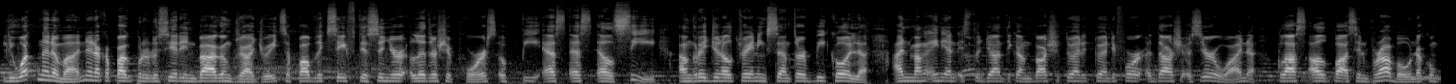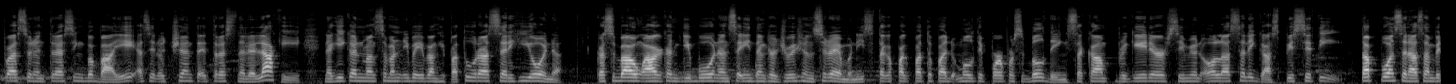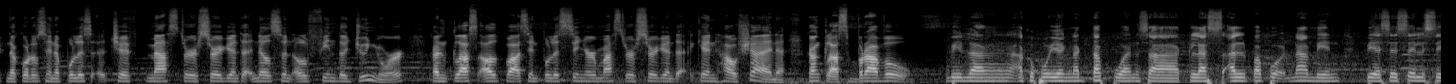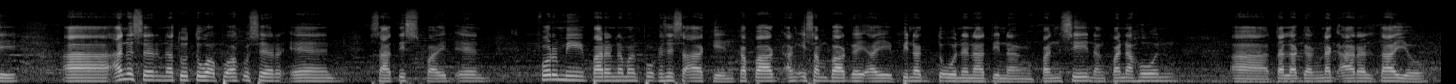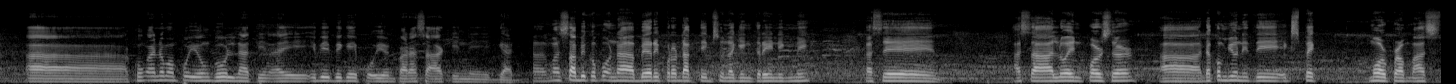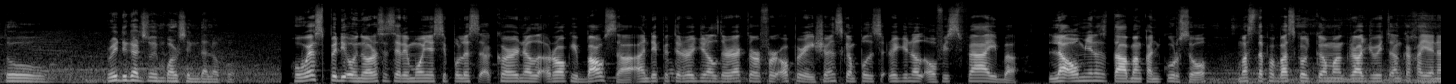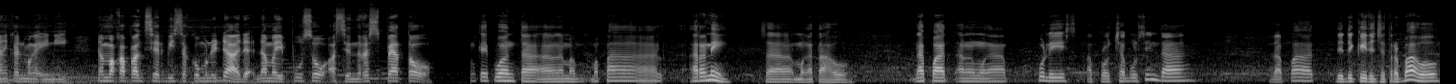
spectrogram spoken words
Liwat na naman na nakapagproduce rin bagang graduate sa Public Safety Senior Leadership Course o PSSLC ang Regional Training Center Bicol. Ang mga inian estudyante kang batch 2024-01 Class Alpha asin Bravo na kumpwesto ng tracing babae asin 83 na lalaki nagikan man sa man iba-ibang hipatura sa rehiyon. Kasabaong aga kan gibuon ang sa indang graduation ceremony sa tagapagpatupad multipurpose building sa Camp Brigadier Simeon Ola sa Legazpi City. Top 1 sa nasambit na kurso na Police Chief Master Sergeant Nelson Olfindo Jr. kan Class Alpha asin Police Senior Master Sergeant Ken Haushan kan Class Bravo. bilang ako po yung nag-top 1 sa class alpha po namin, PSSLC. ah, ano sir, natutuwa po ako sir and satisfied and for me, para naman po kasi sa akin, kapag ang isang bagay ay pinagtuunan natin ng pansin, ng panahon, ah, talagang nag-aral tayo, ah, kung ano man po yung goal natin ay ibibigay po yun para sa akin ni God. Uh, masasabi ko po na very productive so naging training me kasi as a law enforcer, uh, the community expect more from us to with regards to enforcing the law po. Huwespe de honor sa seremonya si Police Colonel Rocky Bausa, ang Deputy Regional Director for Operations ng Police Regional Office 5. Laom niya na sa tabang kan kurso, mas napabaskod ka mga graduate ang kakayanan kan mga ini na makapagserbi sa komunidad na may puso asin respeto. kay puwanta ah, na ma- mapaarani sa mga tao. Dapat ang mga pulis approachable sinda, dapat dedicated sa trabaho,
